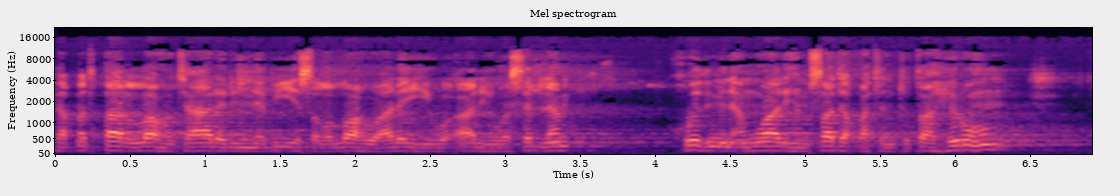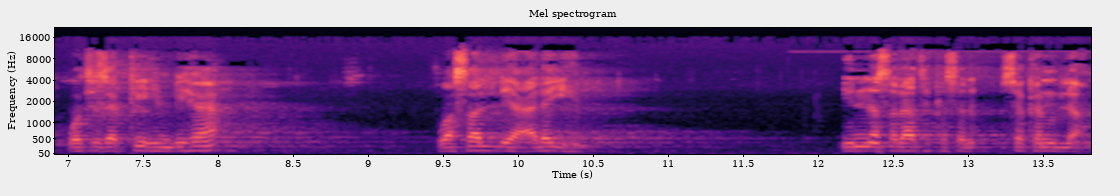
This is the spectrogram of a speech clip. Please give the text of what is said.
فقد قال الله تعالى للنبي صلى الله عليه وآله وسلم خذ من أموالهم صدقة تطهرهم وتزكيهم بها وصل عليهم إن صلاتك سكن لهم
